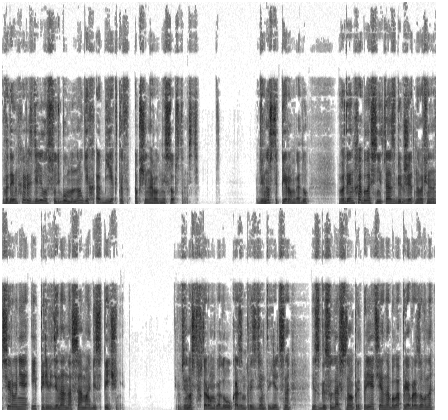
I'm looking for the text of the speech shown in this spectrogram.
ВДНХ разделила судьбу многих объектов общенародной собственности. В 91 году ВДНХ была снята с бюджетного финансирования и переведена на самообеспечение. В 92 году указом президента Ельцина из государственного предприятия она была преобразована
